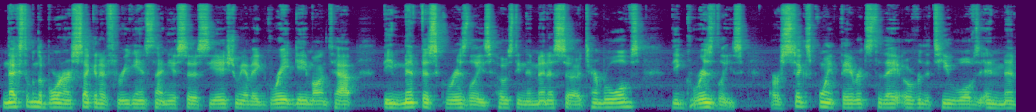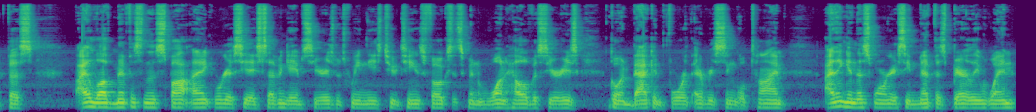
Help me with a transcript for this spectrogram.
Next up on the board our second of three games tonight in the association, we have a great game on tap. The Memphis Grizzlies hosting the Minnesota Timberwolves. The Grizzlies are six point favorites today over the T Wolves in Memphis. I love Memphis in this spot. I think we're going to see a seven game series between these two teams, folks. It's been one hell of a series going back and forth every single time. I think in this one we're going to see Memphis barely win.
